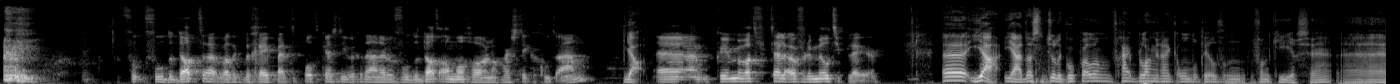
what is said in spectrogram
voelde dat, wat ik begreep uit de podcast die we gedaan hebben, voelde dat allemaal gewoon nog hartstikke goed aan. Ja. kun je me wat vertellen over de multiplayer? Uh, ja, ja, dat is natuurlijk ook wel een vrij belangrijk onderdeel van, van Kiers. Hè? Uh,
